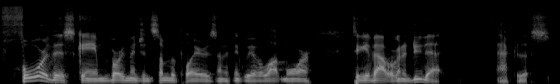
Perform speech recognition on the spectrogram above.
for this game. We've already mentioned some of the players, and I think we have a lot more to give out. We're going to do that after this.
